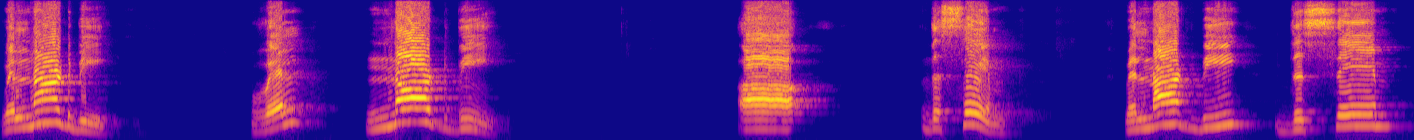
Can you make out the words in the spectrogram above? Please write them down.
will not be will not be uh, the same will not be the same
